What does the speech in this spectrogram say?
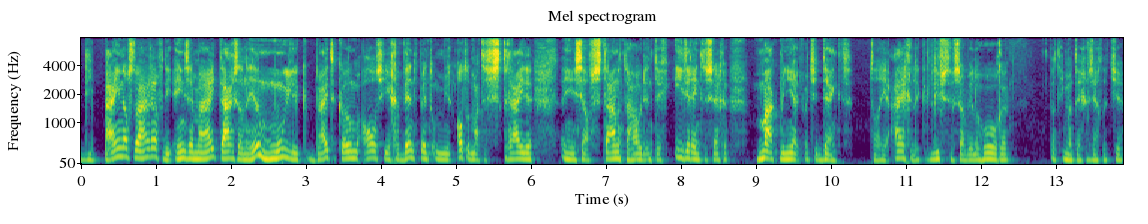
die pijn als het ware, of die eenzaamheid, daar is dan heel moeilijk bij te komen als je gewend bent om je altijd maar te strijden en jezelf staande te houden en tegen iedereen te zeggen, maakt me niet uit wat je denkt. Terwijl je eigenlijk het liefste zou willen horen dat iemand tegen zegt dat je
